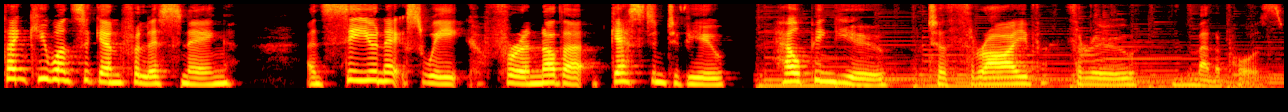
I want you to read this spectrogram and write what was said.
Thank you once again for listening and see you next week for another guest interview helping you to thrive through menopause.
